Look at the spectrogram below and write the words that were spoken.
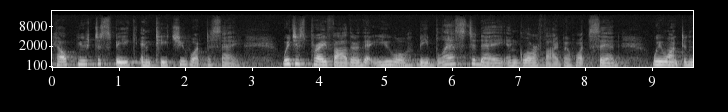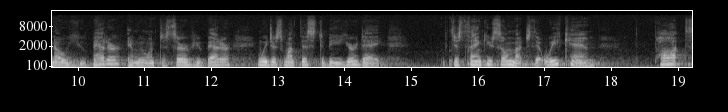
help you to speak and teach you what to say. We just pray, Father, that you will be blessed today and glorified by what's said. We want to know you better and we want to serve you better. And we just want this to be your day. Just thank you so much that we can pause,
